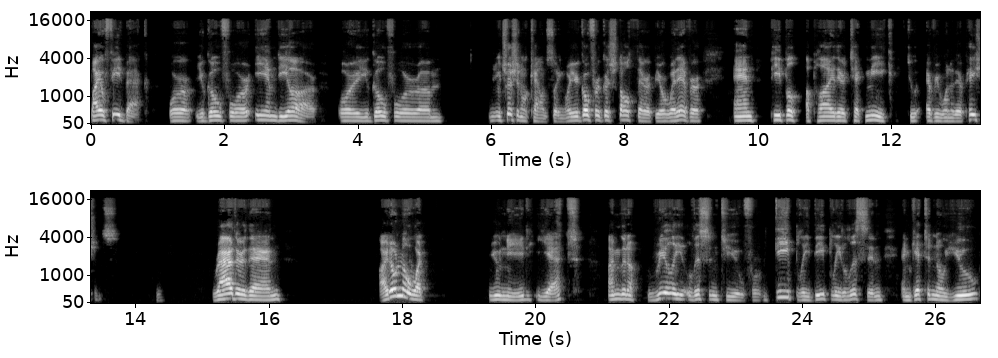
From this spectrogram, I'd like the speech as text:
biofeedback, or you go for EMDR, or you go for um, nutritional counseling, or you go for Gestalt therapy, or whatever, and people apply their technique to every one of their patients, rather than I don't know what you need yet. I'm going to really listen to you for deeply, deeply listen and get to know you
